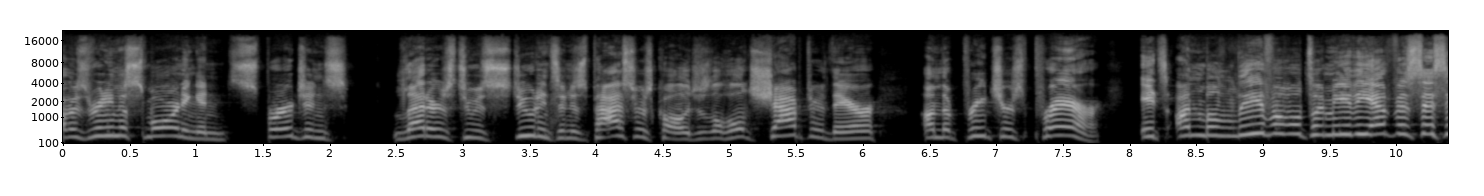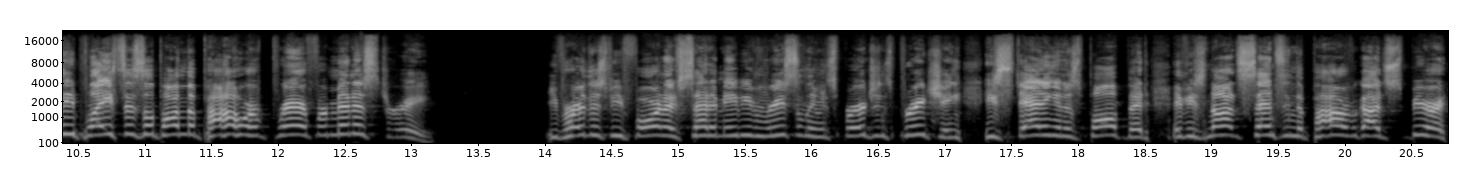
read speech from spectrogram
I was reading this morning in Spurgeon's letters to his students in his pastor's college. There's a whole chapter there on the preacher's prayer. It's unbelievable to me the emphasis he places upon the power of prayer for ministry. You've heard this before, and I've said it maybe even recently when Spurgeon's preaching. He's standing in his pulpit. If he's not sensing the power of God's Spirit,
